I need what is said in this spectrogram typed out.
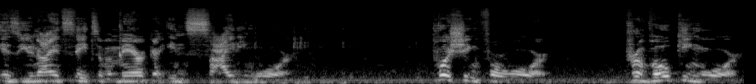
is the United States of America inciting war, pushing for war, provoking war.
